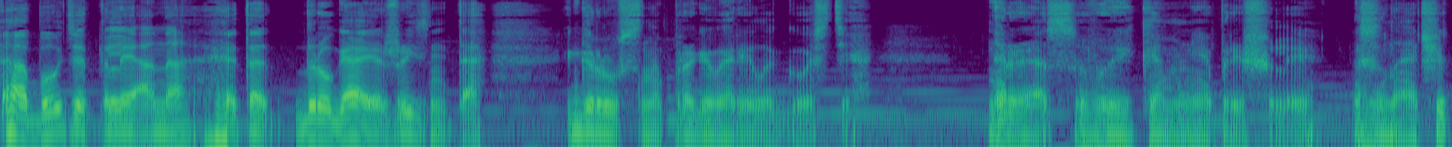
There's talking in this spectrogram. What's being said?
а будет ли она, Это другая жизнь-то?» — грустно проговорила гостья. Раз вы ко мне пришли, значит,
